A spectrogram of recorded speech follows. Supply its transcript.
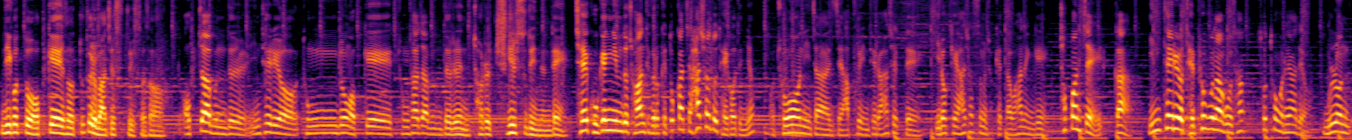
근데 이것도 업계에서 두드려 맞을 수도 있어서 업자분들 인테리어 동종 업계 종사자분들은 저를 죽일 수도 있는데 제 고객님도 저한테 그렇게 똑같이 하셔도 되거든요. 어, 조언이자 이제 앞으로 인테리어 하실 때 이렇게 하셨으면 좋겠다고 하는 게 첫 번째가 인테리어 대표분하고 사- 소통을 해야 돼요. 물론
